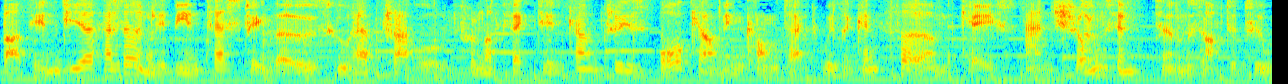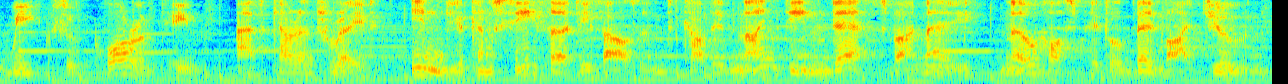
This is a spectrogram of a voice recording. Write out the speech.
But India has only been testing those who have traveled from affected countries or come in contact with a confirmed case and shown symptoms after two weeks of quarantine. At current rate, India can see 30,000 COVID-19 deaths by May, no hospital bed by June.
